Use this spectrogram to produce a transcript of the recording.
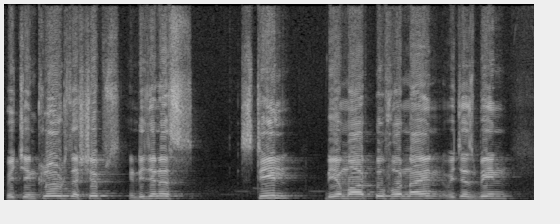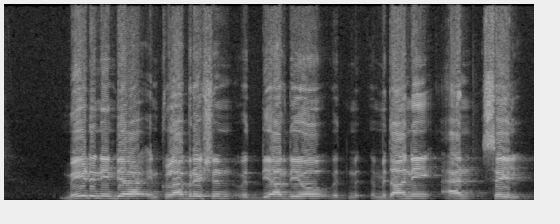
which includes the ship's indigenous steel DMR 249, which has been made in India in collaboration with DRDO, with MIDHANI and SAIL,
